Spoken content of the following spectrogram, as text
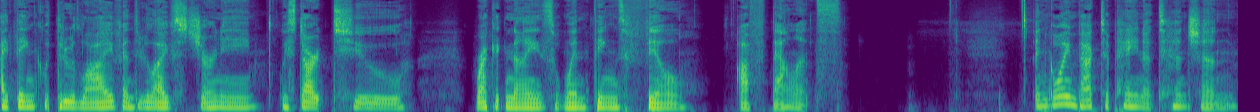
I think through life and through life's journey, we start to recognize when things feel off balance. And going back to paying attention,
